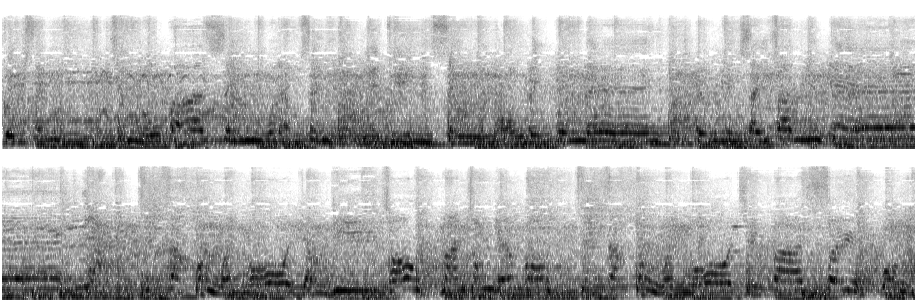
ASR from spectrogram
巨星，战无不胜我任性，以天性亡命拼命，让乱世震惊。叱咤风云我任意闯，万众仰望。叱咤风云我绝不需往后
